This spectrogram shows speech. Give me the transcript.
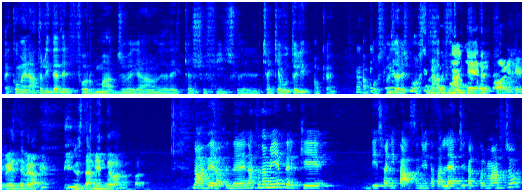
E come è nato l'idea del formaggio vegano, del- cascificio? Del... Cioè, chi ha avuto l'idea? Ok, a posto, mi già risposto. Sono domande retoriche queste, però giustamente vanno fatte. No, è vero, è nata da me perché dieci anni fa sono diventata allergica al formaggio,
